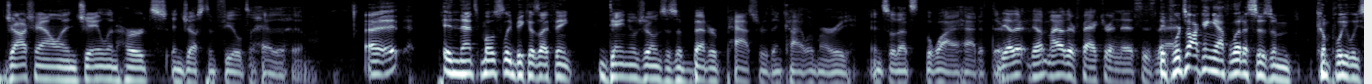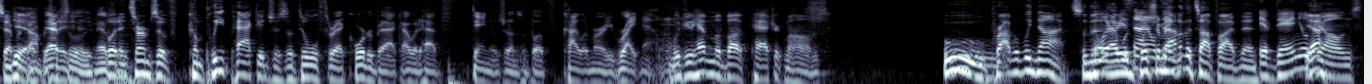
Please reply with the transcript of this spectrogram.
Josh Allen, Jalen Hurts, and Justin Fields ahead of him. Uh, and that's mostly because I think Daniel Jones is a better passer than Kyler Murray, and so that's the why I had it there. the other, the, my other factor in this is that if we're talking athleticism, completely separate Yeah, conversation. absolutely, But in terms of complete package as a dual threat quarterback, I would have Daniel Jones above Kyler Murray right now. would you have him above Patrick Mahomes? Ooh, probably not. So then only I would reason I push don't him think- out of the top five. Then If Daniel Yeah. Jones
